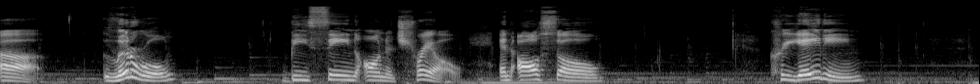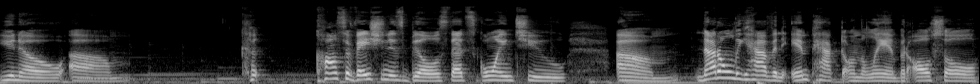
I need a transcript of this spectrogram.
uh, literal be seen on a trail, and also creating, you know, um, co- conservationist bills that's going to um, not only have an impact on the land, but also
